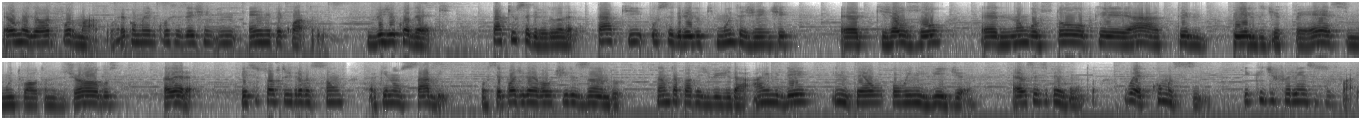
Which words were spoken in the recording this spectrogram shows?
é o melhor formato. Recomendo que vocês deixem em MP4. Vídeo codec. Tá aqui o segredo, galera. Tá aqui o segredo que muita gente é, que já usou é, não gostou porque ah, teve perda de FPS muito alta nos jogos. Galera, esse software de gravação, para quem não sabe, você pode gravar utilizando tanto a placa de vídeo da AMD, Intel ou Nvidia. Aí você se pergunta, ué, como assim? E que diferença isso faz?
